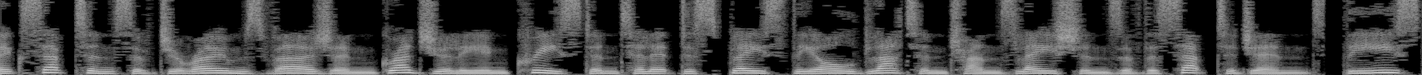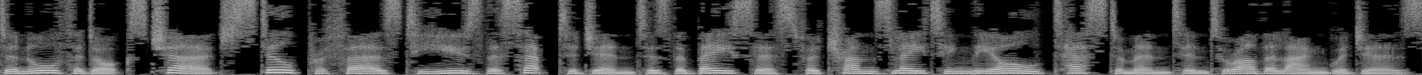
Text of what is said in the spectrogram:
acceptance of Jerome's version gradually increased until it displaced the Old Latin translations of the Septuagint. The Eastern Orthodox Church still prefers to use the Septuagint as the basis for translating the Old Testament into other languages.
